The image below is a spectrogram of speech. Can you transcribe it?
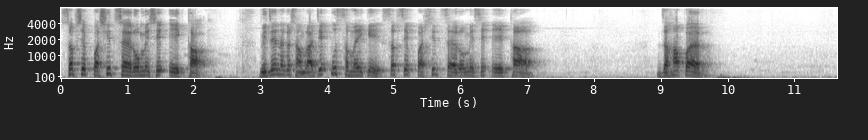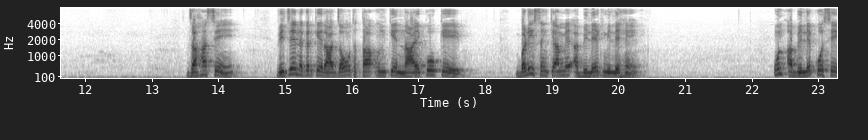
सबसे प्रसिद्ध शहरों में से एक था। विजयनगर साम्राज्य उस समय के सबसे प्रसिद्ध शहरों में से एक था, जहाँ पर, जहाँ से विजयनगर के राजाओं तथा उनके नायकों के बड़ी संख्या में अभिलेख मिले हैं। उन अभिलेखों से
